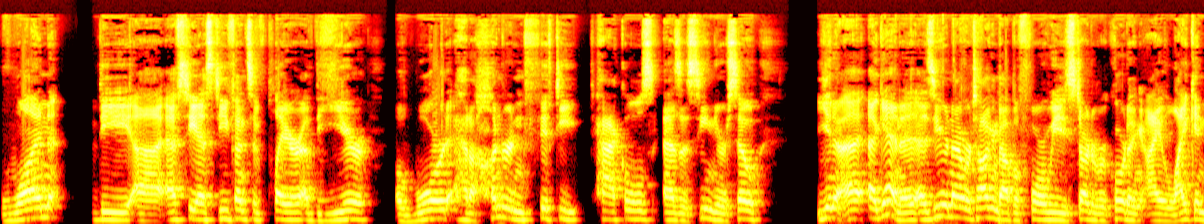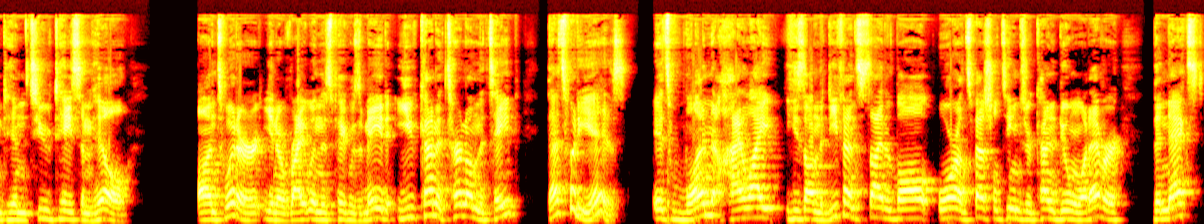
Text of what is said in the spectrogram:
Won the uh, FCS Defensive Player of the Year award, had 150 tackles as a senior. So, you know, again, as you and I were talking about before we started recording, I likened him to Taysom Hill on Twitter, you know, right when this pick was made. You kind of turn on the tape, that's what he is. It's one highlight, he's on the defense side of the ball or on special teams or kind of doing whatever. The next,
